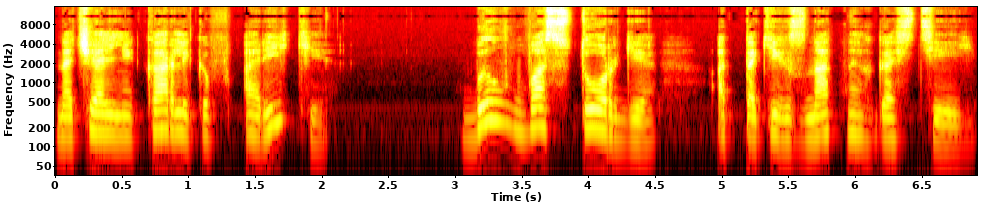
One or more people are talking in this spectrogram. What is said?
Начальник карликов Арики был в восторге от таких знатных гостей.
